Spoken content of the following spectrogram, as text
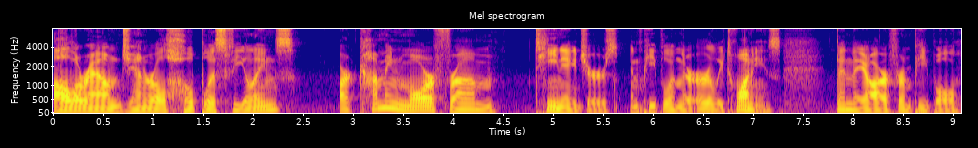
all around general hopeless feelings are coming more from teenagers and people in their early 20s than they are from people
